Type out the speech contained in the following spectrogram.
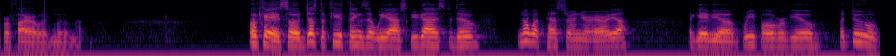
for firewood movement. Okay, so just a few things that we ask you guys to do. Know what pests are in your area. I gave you a brief overview, but do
